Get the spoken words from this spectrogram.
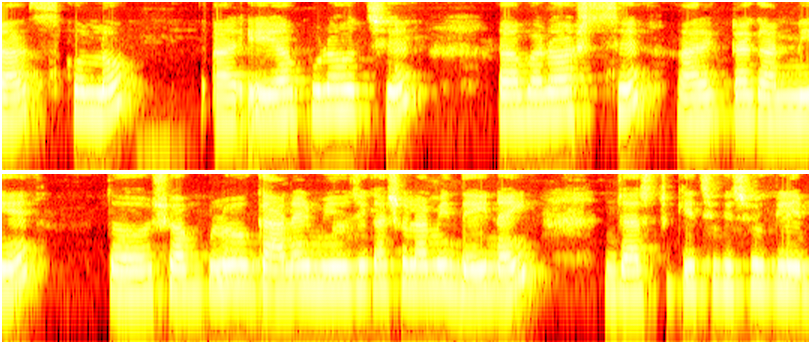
নাচ করল। আর এই আপুরা হচ্ছে আবারও আসছে আরেকটা গান নিয়ে। তো সবগুলো গানের মিউজিক আসলে আমি দেই নাই জাস্ট কিছু কিছু ক্লিপ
